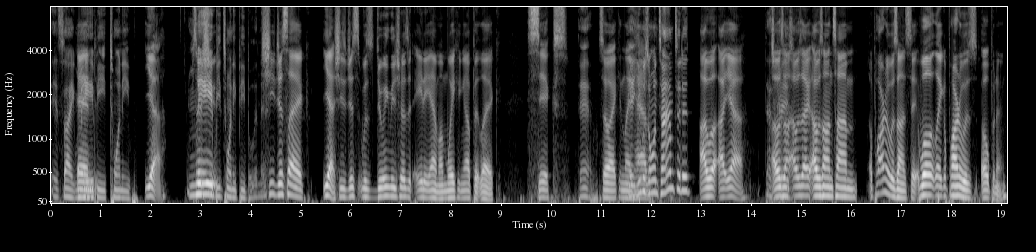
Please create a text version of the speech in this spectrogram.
It's like and- maybe twenty, yeah So she- maybe twenty people in there. she just like yeah she just was doing these shows at 8 a.m i'm waking up at like 6 Damn. so I can like. yeah, you have, was on time to the. I will. I, yeah. That's I was crazy. on, I was I was on time. Aparna was on stage. Well, like Aparna was opening.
